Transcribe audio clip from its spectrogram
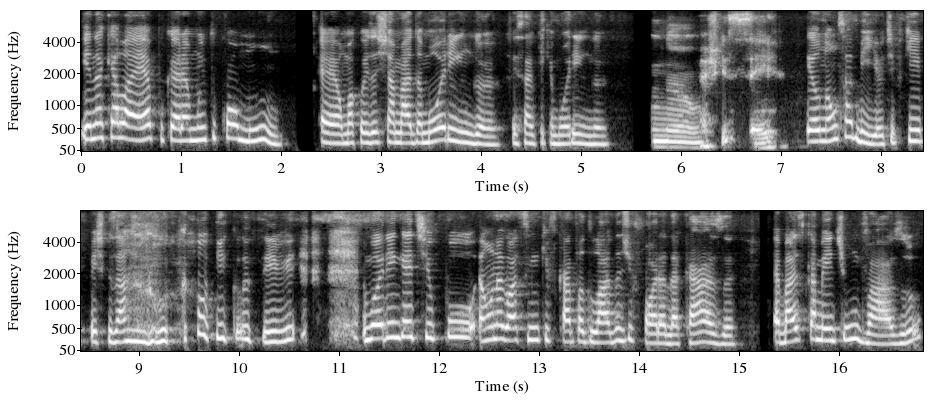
E naquela época era muito comum é, uma coisa chamada moringa. Vocês sabem o que é moringa? Não. Acho que sei. Eu não sabia, eu tive que pesquisar no Google, inclusive. Moringa é tipo, é um negocinho que ficava do lado de fora da casa. É basicamente um vaso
